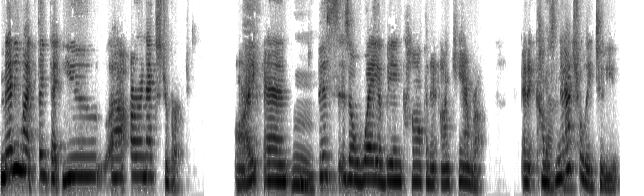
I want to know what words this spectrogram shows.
Many might think that you uh, are an extrovert, all right? And mm. this is a way of being confident on camera, and it comes yeah. naturally to you.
